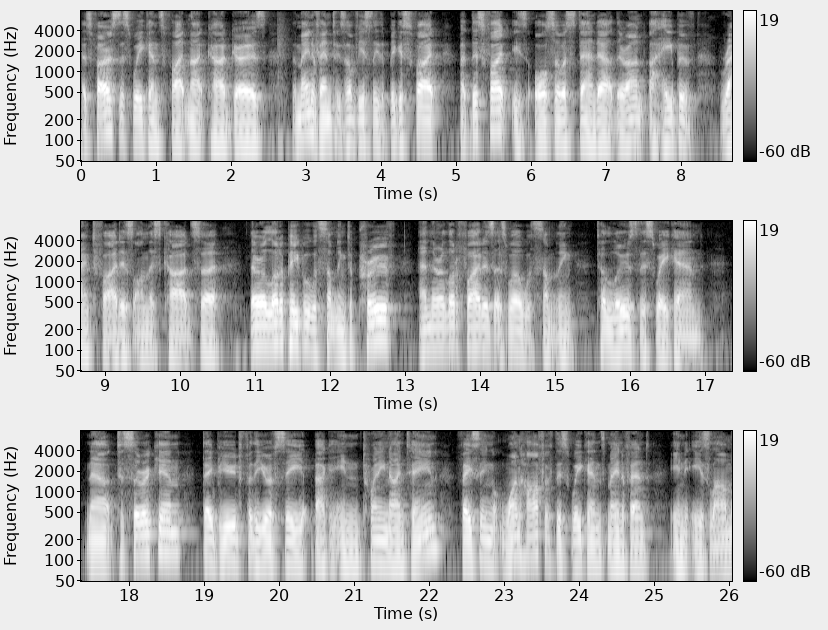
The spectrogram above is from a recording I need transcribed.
As far as this weekend's fight night card goes, the main event is obviously the biggest fight, but this fight is also a standout. There aren't a heap of ranked fighters on this card, so there are a lot of people with something to prove, and there are a lot of fighters as well with something to lose this weekend. Now, Tsarukyan debuted for the UFC back in 2019, facing one half of this weekend's main event in Islam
